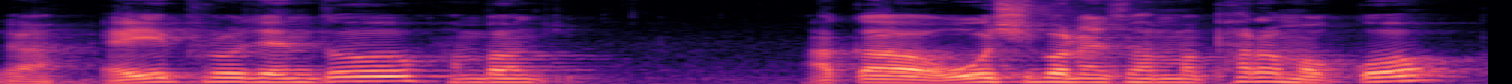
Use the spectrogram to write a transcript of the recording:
자, A 프로젠도 한번 아까 50원에서 한번 팔아먹고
